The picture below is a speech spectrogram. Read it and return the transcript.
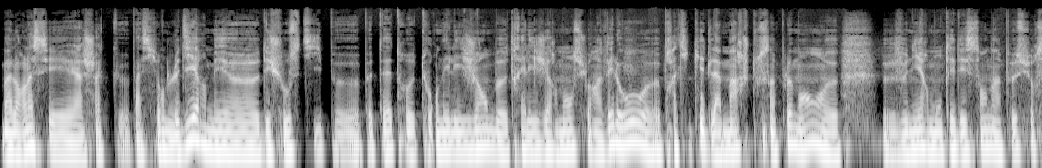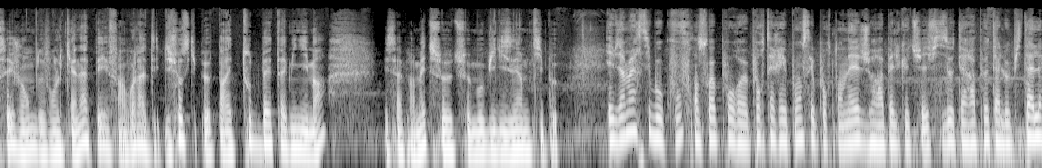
Bah Alors là, c'est à chaque patient de le dire, mais euh, des choses type peut-être tourner les jambes très légèrement sur un vélo, euh, pratiquer de la marche tout simplement, euh, euh, venir monter descendre un peu sur ses jambes devant le canapé. Enfin voilà, des, choses qui peuvent paraître toutes bêtes à minima, et ça permet de se, de se, mobiliser un petit peu. Eh bien, merci beaucoup François pour, pour tes réponses et pour ton aide. Je rappelle que tu es physiothérapeute à l'hôpital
